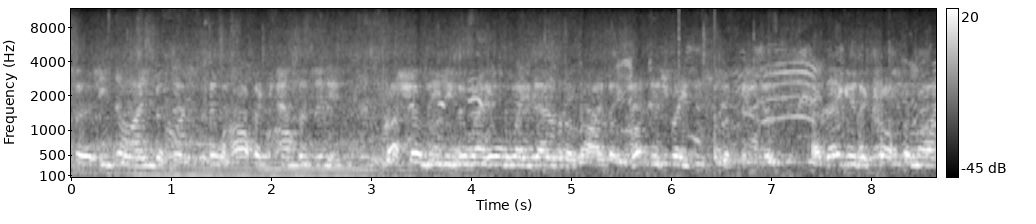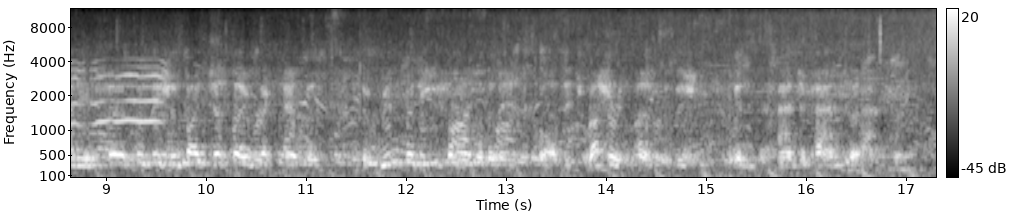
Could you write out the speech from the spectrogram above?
39, but there's still half a canvas in it. Russia leading the way all the way down to the line. They've led this race into the meters, and they're going to cross the line in first position by just over a canvas to win the D final of the men's quad. It's Russia in first position and, and Japan third.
